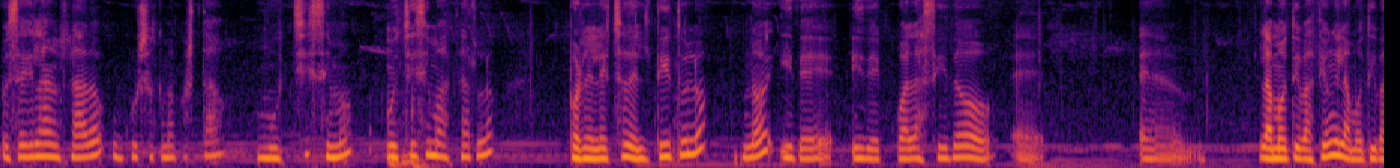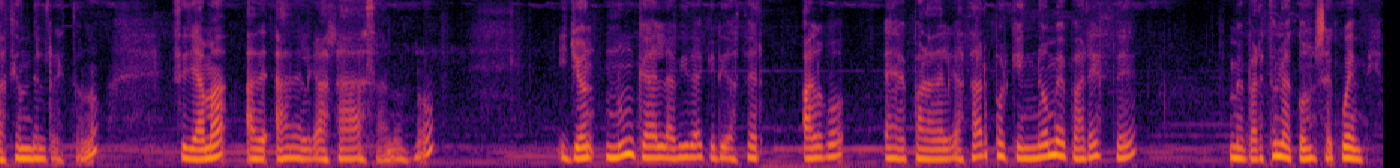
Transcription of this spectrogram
Pues he lanzado un curso que me ha costado muchísimo, muchísimo hacerlo por el hecho del título, ¿no? Y de, y de cuál ha sido eh, em, la motivación y la motivación del resto, ¿no? Se llama Adelgaza Sanos, ¿no? Y yo nunca en la vida he querido hacer algo eh, para adelgazar porque no me parece, me parece una consecuencia,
